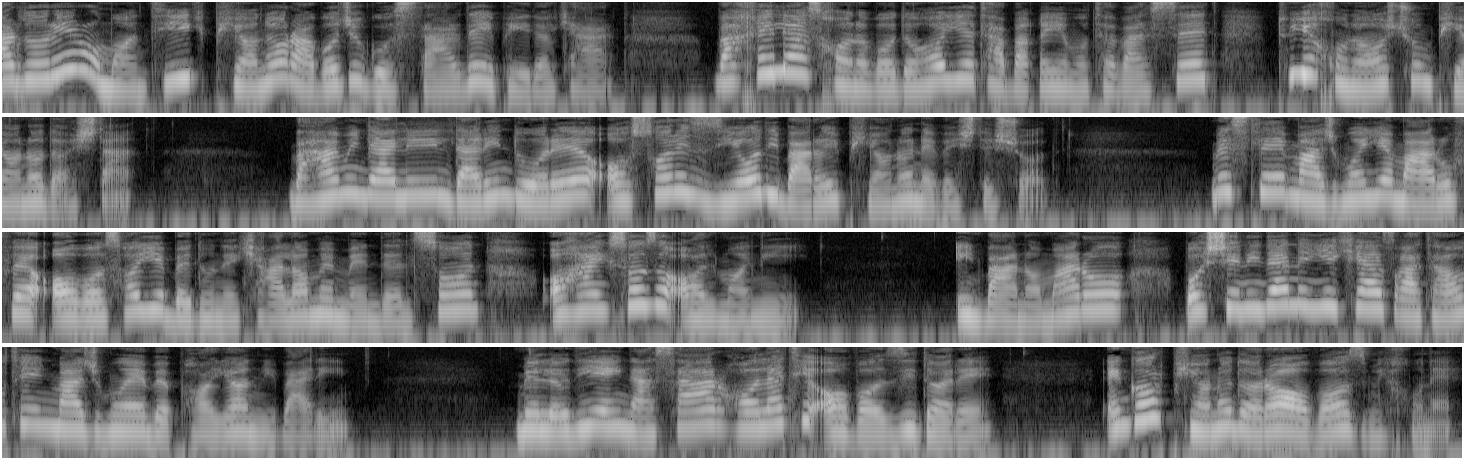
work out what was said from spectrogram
در دوره رمانتیک پیانو رواج گسترده پیدا کرد و خیلی از خانواده های طبقه متوسط توی خونه هاشون پیانو داشتن. به همین دلیل در این دوره آثار زیادی برای پیانو نوشته شد. مثل مجموعه معروف آوازهای بدون کلام مندلسون آهنگساز آلمانی. این برنامه رو با شنیدن یکی از قطعات این مجموعه به پایان می‌بریم. ملودی این اثر حالتی آوازی داره. انگار پیانو داره آواز می‌خونه.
